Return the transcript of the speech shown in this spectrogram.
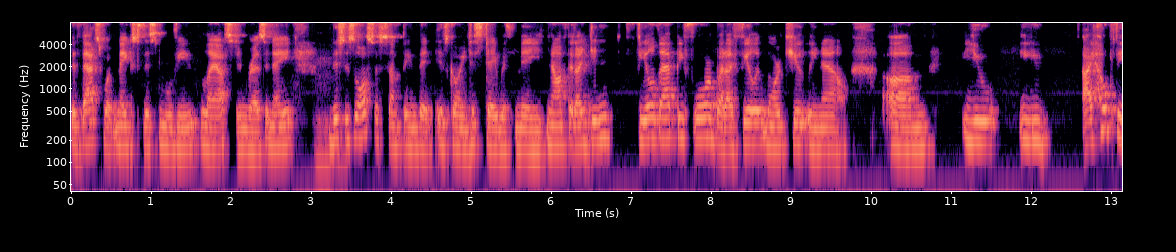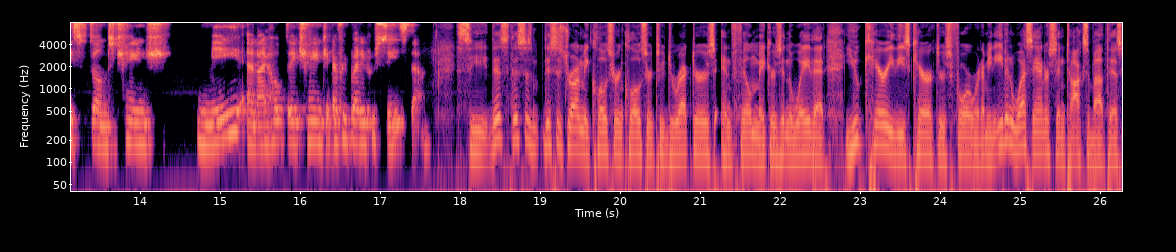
That that's what makes this movie last and resonate. Mm-hmm. This is also something that is going to stay with me. Not that I didn't feel that before, but I feel it more acutely now. Um, you, you, I hope these films change me and I hope they change everybody who sees them. See, this this is this is drawing me closer and closer to directors and filmmakers in the way that you carry these characters forward. I mean, even Wes Anderson talks about this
